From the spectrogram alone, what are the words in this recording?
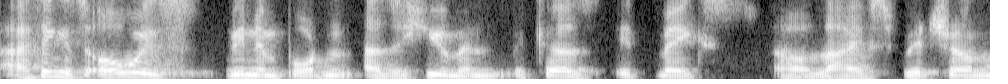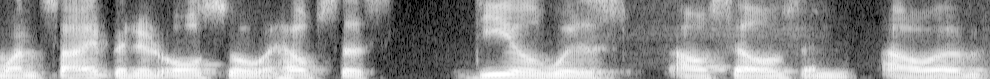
I think it's always been important as a human because it makes our lives richer on one side, but it also helps us deal with ourselves and our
